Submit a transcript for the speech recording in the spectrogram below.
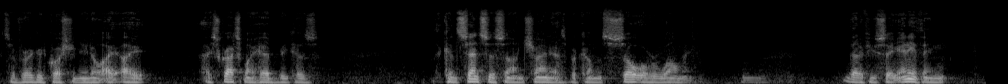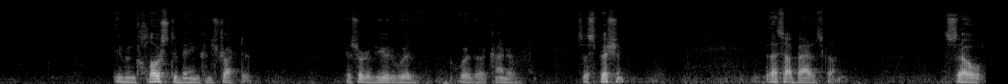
It's a very good question. You know, I, I, I scratch my head because the consensus on China has become so overwhelming that if you say anything even close to being constructive, you're sort of viewed with, with a kind of suspicion. That's how bad it's gotten. So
